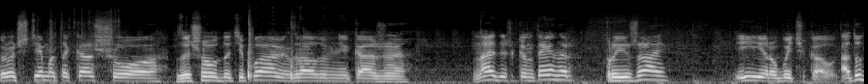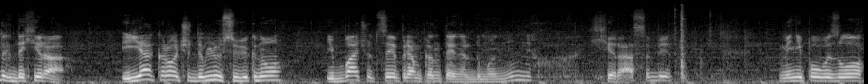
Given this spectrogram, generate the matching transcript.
Коротше, тема така, що зайшов до тіпа, він зразу мені каже: знайдеш контейнер, приїжджай і роби чекаут. А тут їх дохіра. І я, коротше, дивлюсь у вікно і бачу цей прям контейнер. Думаю, ну ніхіра собі. Мені повезло.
